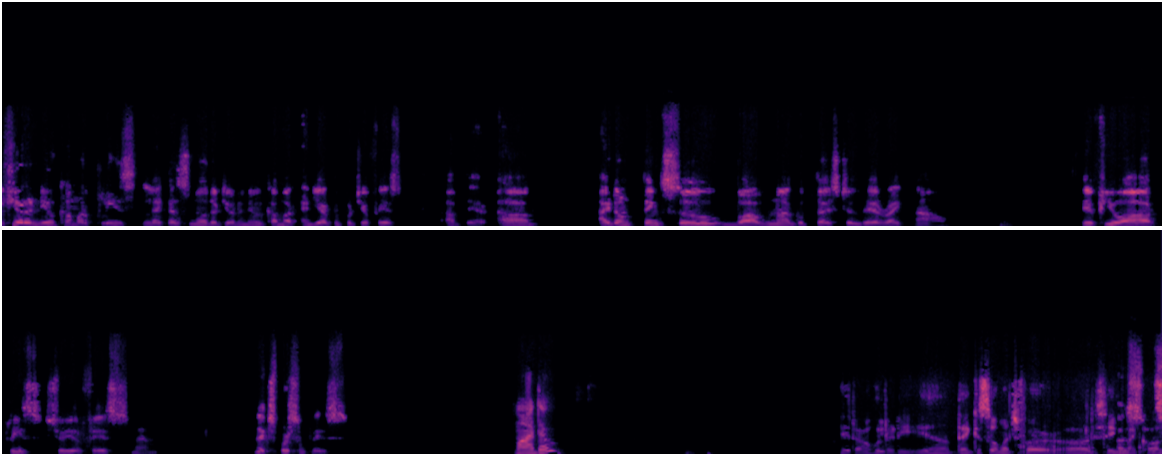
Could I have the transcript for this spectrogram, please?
If you're a newcomer, please let us know that you're a newcomer, and you have to put your face up there. Um, I don't think so. Bhavna Gupta is still there right now. If you are, please show your face, ma'am. Next person, please. Madhav? Hey, Rahul Reddy, uh, thank you so much for uh, receiving uh, my call.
